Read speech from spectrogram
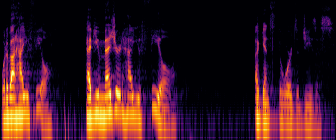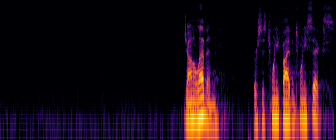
What about how you feel? Have you measured how you feel against the words of Jesus? John 11, verses 25 and 26.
